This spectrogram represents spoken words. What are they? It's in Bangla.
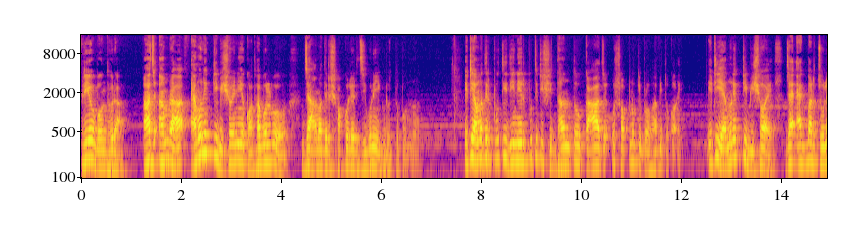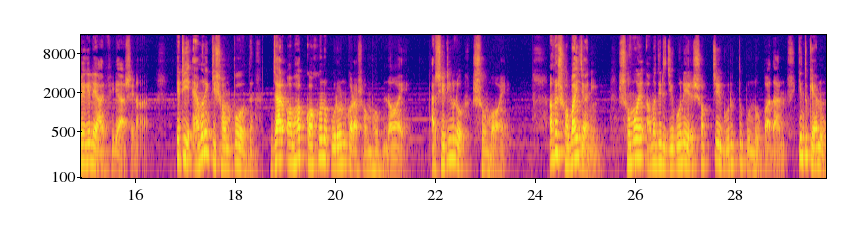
প্রিয় বন্ধুরা, আজ আমরা এমন একটি বিষয় নিয়ে কথা বলব যা আমাদের সকলের জীবনেই গুরুত্বপূর্ণ। এটি আমাদের প্রতিদিনের প্রতিটি সিদ্ধান্ত, কাজ ও স্বপ্নকে প্রভাবিত করে। এটি এমন একটি বিষয় যা একবার চলে গেলে আর ফিরে আসে না। এটি এমন একটি সম্পদ যার অভাব কখনো পূরণ করা সম্ভব নয়, আর সেটি হলো সময়। আমরা সবাই জানি সময় আমাদের জীবনের সবচেয়ে গুরুত্বপূর্ণ উপাদান। কিন্তু কেন?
